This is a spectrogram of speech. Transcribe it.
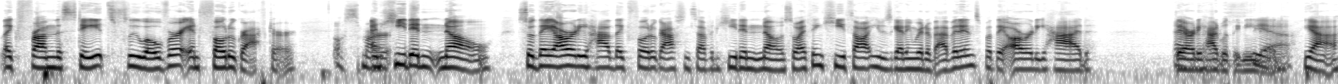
like from the states flew over and photographed her. Oh, smart. and he didn't know. So they already had like photographs and stuff, and he didn't know. So I think he thought he was getting rid of evidence, but they already had, they already had what they needed. yeah. Yeah.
